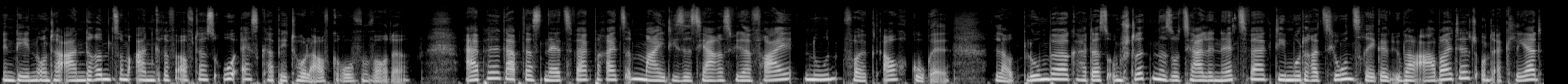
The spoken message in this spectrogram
in denen unter anderem zum Angriff auf das US-Kapitol aufgerufen wurde. Apple gab das Netzwerk bereits im Mai dieses Jahres wieder frei, nun folgt auch Google. Laut Bloomberg hat das umstrittene soziale Netzwerk die Moderationsregeln überarbeitet und erklärt,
